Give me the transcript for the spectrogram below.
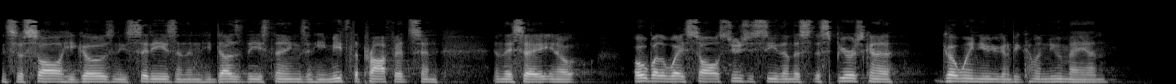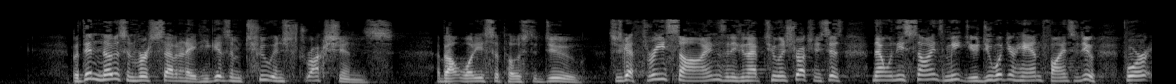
And so Saul, he goes in these cities and then he does these things and he meets the prophets and, and they say, you know, oh, by the way, Saul, as soon as you see them, this, the Spirit's to go in you. You're to become a new man. But then notice in verse 7 and 8, he gives him two instructions about what he's supposed to do. So he's got three signs and he's going to have two instructions. He says, now when these signs meet you, do what your hand finds to do. For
